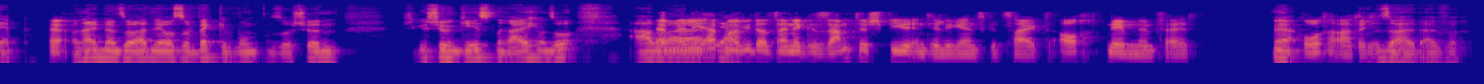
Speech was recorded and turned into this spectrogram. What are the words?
Depp? Ja. Und hat ihn dann so, hat ihn auch so weggewunken, so schön, schön gestenreich und so. Aber, ja, Melly hat ja. mal wieder seine gesamte Spielintelligenz gezeigt, auch neben dem Feld. Ja. Großartig. So ist er halt einfach.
